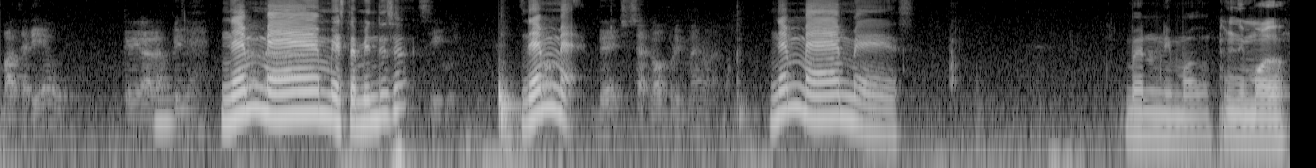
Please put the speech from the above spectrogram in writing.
batería, güey. Que diga la pila. No mames, ¿también de esa? Sí, güey. No De hecho, se acabó primero, ¿eh? no. Bueno, ni modo. Ni modo.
